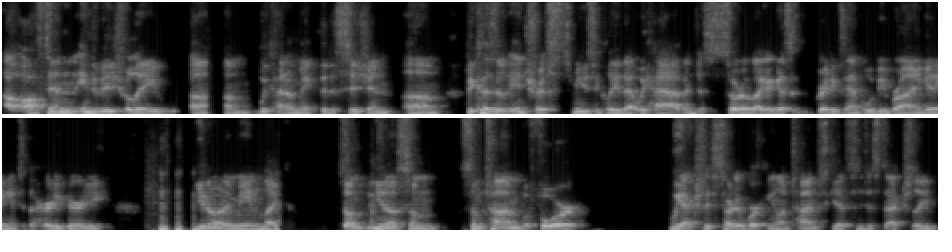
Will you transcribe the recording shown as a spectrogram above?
Often individually, um, we kind of make the decision um, because of interests musically that we have, and just sort of like I guess a great example would be Brian getting into the hurdy gurdy. you know what I mean? Like some, you know, some some time before we actually started working on Time Skiffs and just actually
